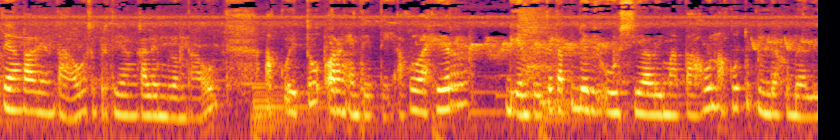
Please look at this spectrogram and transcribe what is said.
seperti yang kalian tahu, seperti yang kalian belum tahu, aku itu orang NTT. Aku lahir di NTT tapi dari usia 5 tahun aku tuh pindah ke Bali.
